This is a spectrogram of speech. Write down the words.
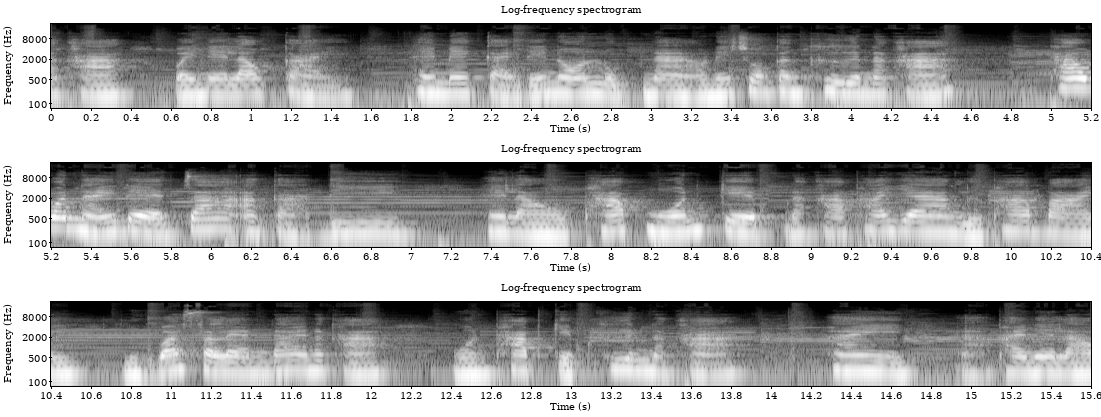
นะคะ ไว้ในเล้าไก่ ให้แม่ไก่ได้นอนหลบหนาวในช่วงกลางคืนนะคะ ถ้าวันไหนแดดจ้าอากาศดี ให้เราพับม้วนเก็บนะคะ ผ้ายางหรือผ้าใบ หรือว่าสแลนได้นะคะ ม้วนพับเก็บขึ้นนะคะ ให้ภายในเล้า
